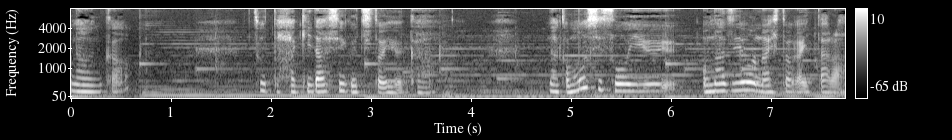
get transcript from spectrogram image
なんかちょっと吐き出し口というかなんかもしそういう同じような人がいたら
